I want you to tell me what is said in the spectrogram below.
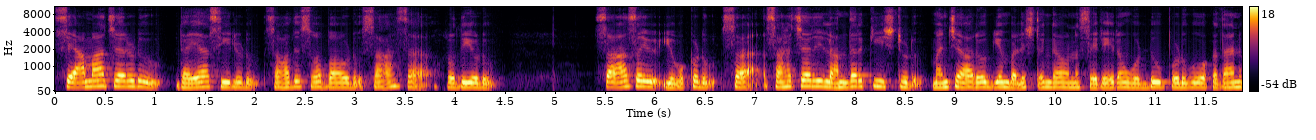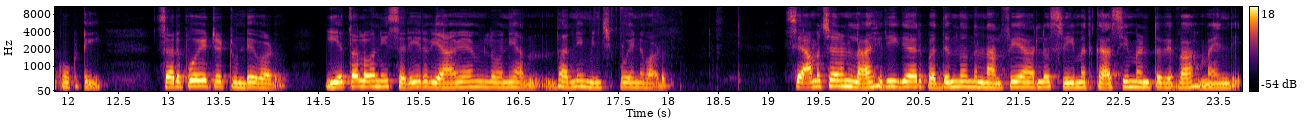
శ్యామాచారుడు దయాశీలుడు సాధు స్వభావుడు సాహస హృదయుడు సాహస యువకుడు స సహచరులందరికీ ఇష్టడు. మంచి ఆరోగ్యం బలిష్టంగా ఉన్న శరీరం ఒడ్డు పొడుగు ఒకదానికొకటి సరిపోయేటట్టు ఉండేవాడు ఈతలోని శరీర వ్యాయామంలోని అందరినీ మించిపోయినవాడు. శ్యామచరణ్ లాహిరి గారు పద్దెనిమిది వందల నలభై ఆరులో శ్రీమతి కాశీమణితో వివాహమైంది.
